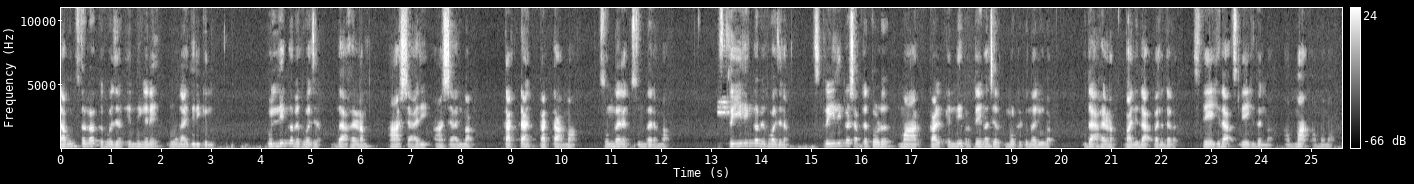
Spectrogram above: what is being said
നപുംസക ബഹുവചനം എന്നിങ്ങനെ മൂന്നായി തിരിക്കുന്നു പുല്ലിംഗ ബഹുവചനം. ഉദാഹരണം ആശാരി ആശാരിമാർ തട്ടാൻ തട്ടാമ്മ സുന്ദരൻ സുന്ദരമ്മ. സ്ത്രീലിംഗ ബഹുവചനം. സ്ത്രീലിംഗ ശബ്ദത്തോട് മാർ കൾ എന്നീ പ്രത്യയങ്ങൾ ചേർക്കുമ്പോൾ കിട്ടുന്ന രൂപം. ഉദാഹരണം വനിത വനിതകൾ. സ്നേഹിത സ്നേഹിതന്മാർ. അമ്മ അമ്മമാർ.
